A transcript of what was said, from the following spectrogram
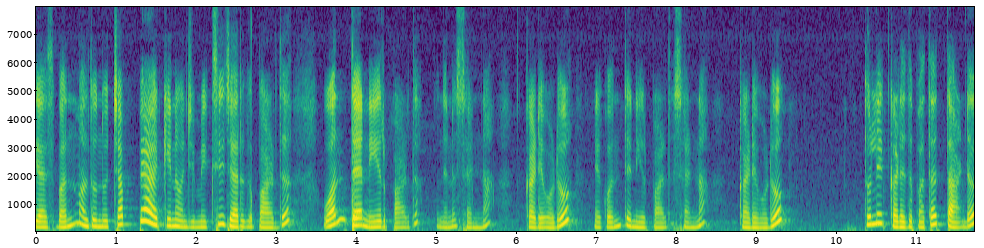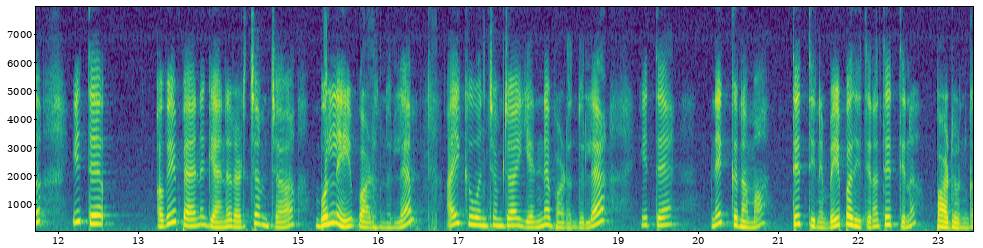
ಗ್ಯಾಸ್ ಬಂದ್ ಮಲ್ತೊಂದು ಚಪ್ಪೆ ಹಾಕಿನ ಒಂಜಿ ಮಿಕ್ಸಿ ಜಾರ್ಗ್ ಪಾಡ್ದು, ಒಂತೆ ನೀರು ಪಾಡ್ದು ಒಂದೇನು ಸಣ್ಣ ಕಡೆವಡು, ನೆಕ್ ಒಂತೆ ನೀರು ಪಾಡ್ದು ಸಣ್ಣ ಕಡೆವಡು. ತುಲೆ ಕಡೆದ ಪತತ್ತಾಂಡ್ ಇತ್ತೆ ಅವೇ ಪ್ಯಾನ್ ಗ್ಯಾನ್ ಎರಡು ಚಮಚ ಬೊಲ್ಲೆ ಪಾಡೊಂದುಲ್ಲೆ. ಐಕ್ ಒಂದು ಚಮಚ ಎಣ್ಣೆ ಪಾಡೊಂದುಲ್ಲೆ. ಇತ್ತೆ ನೆಕ್ ನಮ ತೆತ್ತಿನ, ಬೇಯ್ಪದಿತ್ತಿನ ತೆತ್ತಿನ ಪಾಡೊನ್ಗ.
